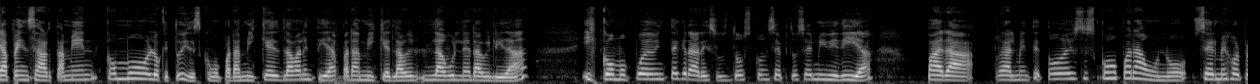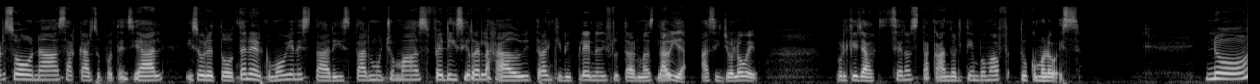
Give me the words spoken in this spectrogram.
a pensar también como lo que tú dices, como para mí qué es la valentía, para mí qué es la, vulnerabilidad y cómo puedo integrar esos dos conceptos en mi vida para realmente todo esto es como para uno ser mejor persona, sacar su potencial y sobre todo tener como bienestar y estar mucho más feliz y relajado y tranquilo y pleno y disfrutar más la vida. Así yo lo veo. Porque ya se nos está acabando el tiempo más. ¿Tú cómo lo ves? No,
